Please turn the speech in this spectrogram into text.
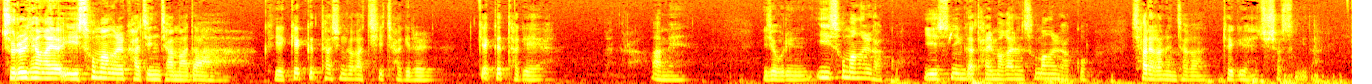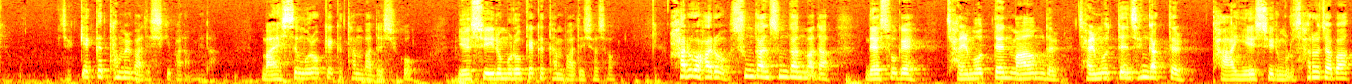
주를 향하여 이 소망을 가진 자마다 그의 깨끗하신것 같이 자기를 깨끗하게 아멘. 이제 우리는 이 소망을 갖고 예수님과 닮아가는 소망을 갖고 살아가는 자가 되게 해 주셨습니다. 이제 깨끗함을 받으시기 바랍니다. 말씀으로 깨끗함 받으시고 예수 이름으로 깨끗함 받으셔서 하루하루 순간순간마다 내 속에 잘못된 마음들, 잘못된 생각들 다 예수 이름으로 사로잡아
